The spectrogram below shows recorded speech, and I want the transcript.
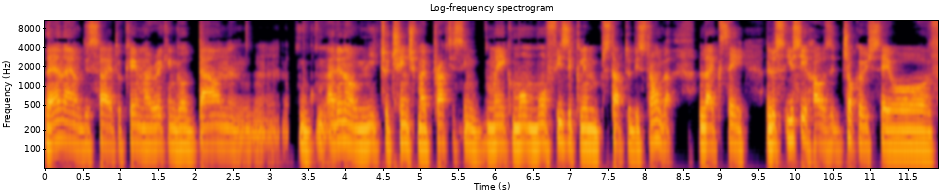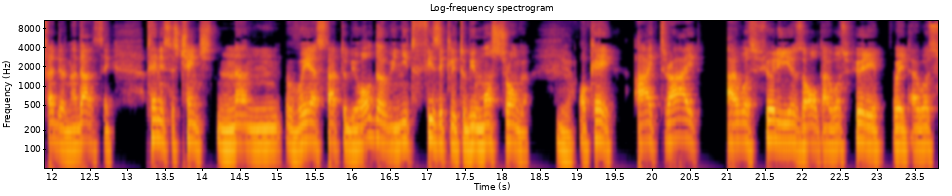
then I decide, okay, my ranking go down, and mm, I don't know, need to change my practicing, make more more physically, start to be stronger. Like say, you see how the Djokovic say or Federer, Nadal say tennis has changed. Now, we start to be older. We need physically to be more stronger. Yeah. Okay. I tried. I was 30 years old. I was 30. Wait, I was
